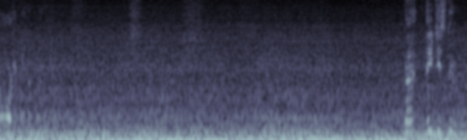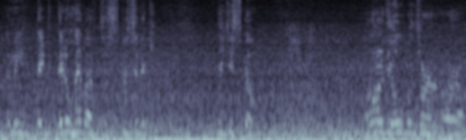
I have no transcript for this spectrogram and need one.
a water main will break. But they just do. I mean, they they don't have a specific. They just go. A lot of the old ones are are um,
